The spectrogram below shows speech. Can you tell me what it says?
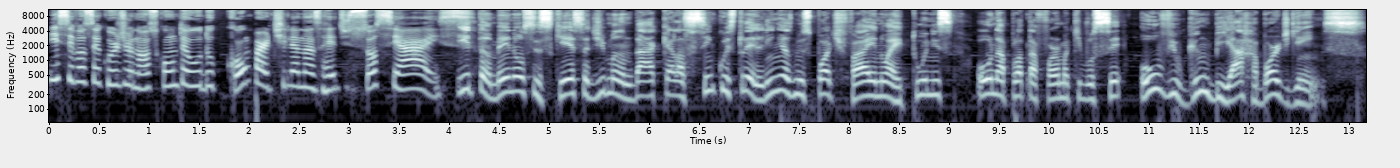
E se você curte o nosso conteúdo, compartilha nas redes sociais. E também não se esqueça de mandar aquelas cinco estrelinhas no Spotify, no iTunes ou na plataforma que você ouve o Gambiarra Board Games.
